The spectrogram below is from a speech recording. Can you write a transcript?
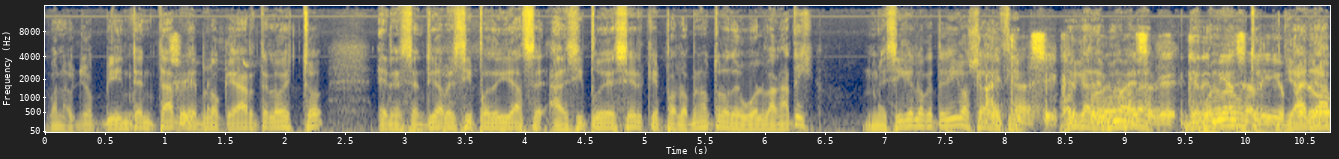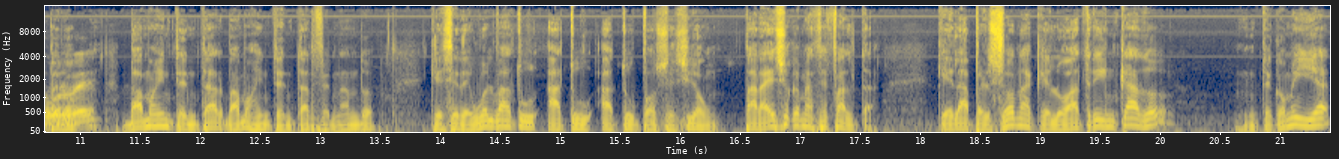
Bueno, yo voy a intentar desbloqueártelo esto en el sentido a ver si podría hacer, a ver si puede ser que por lo menos te lo devuelvan a ti. ¿Me sigue lo que te digo? O sea, decir, oiga, que, ya, ya, pero vamos a intentar, vamos a intentar, Fernando, que se devuelva a tu, a tu, a tu posesión. Para eso que me hace falta, que la persona que lo ha trincado, entre comillas,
